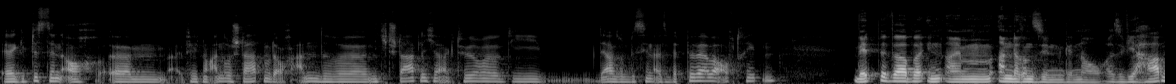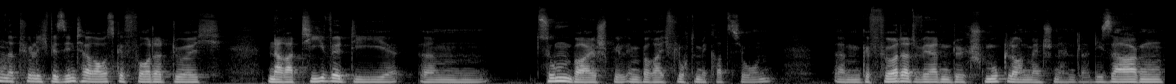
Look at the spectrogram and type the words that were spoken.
Äh, gibt es denn auch ähm, vielleicht noch andere Staaten oder auch andere nichtstaatliche Akteure, die ja, so ein bisschen als Wettbewerber auftreten? Wettbewerber in einem anderen Sinn, genau. Also wir haben natürlich, wir sind herausgefordert durch Narrative, die ähm, zum Beispiel im Bereich Flucht und Migration gefördert werden durch Schmuggler und Menschenhändler, die sagen,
